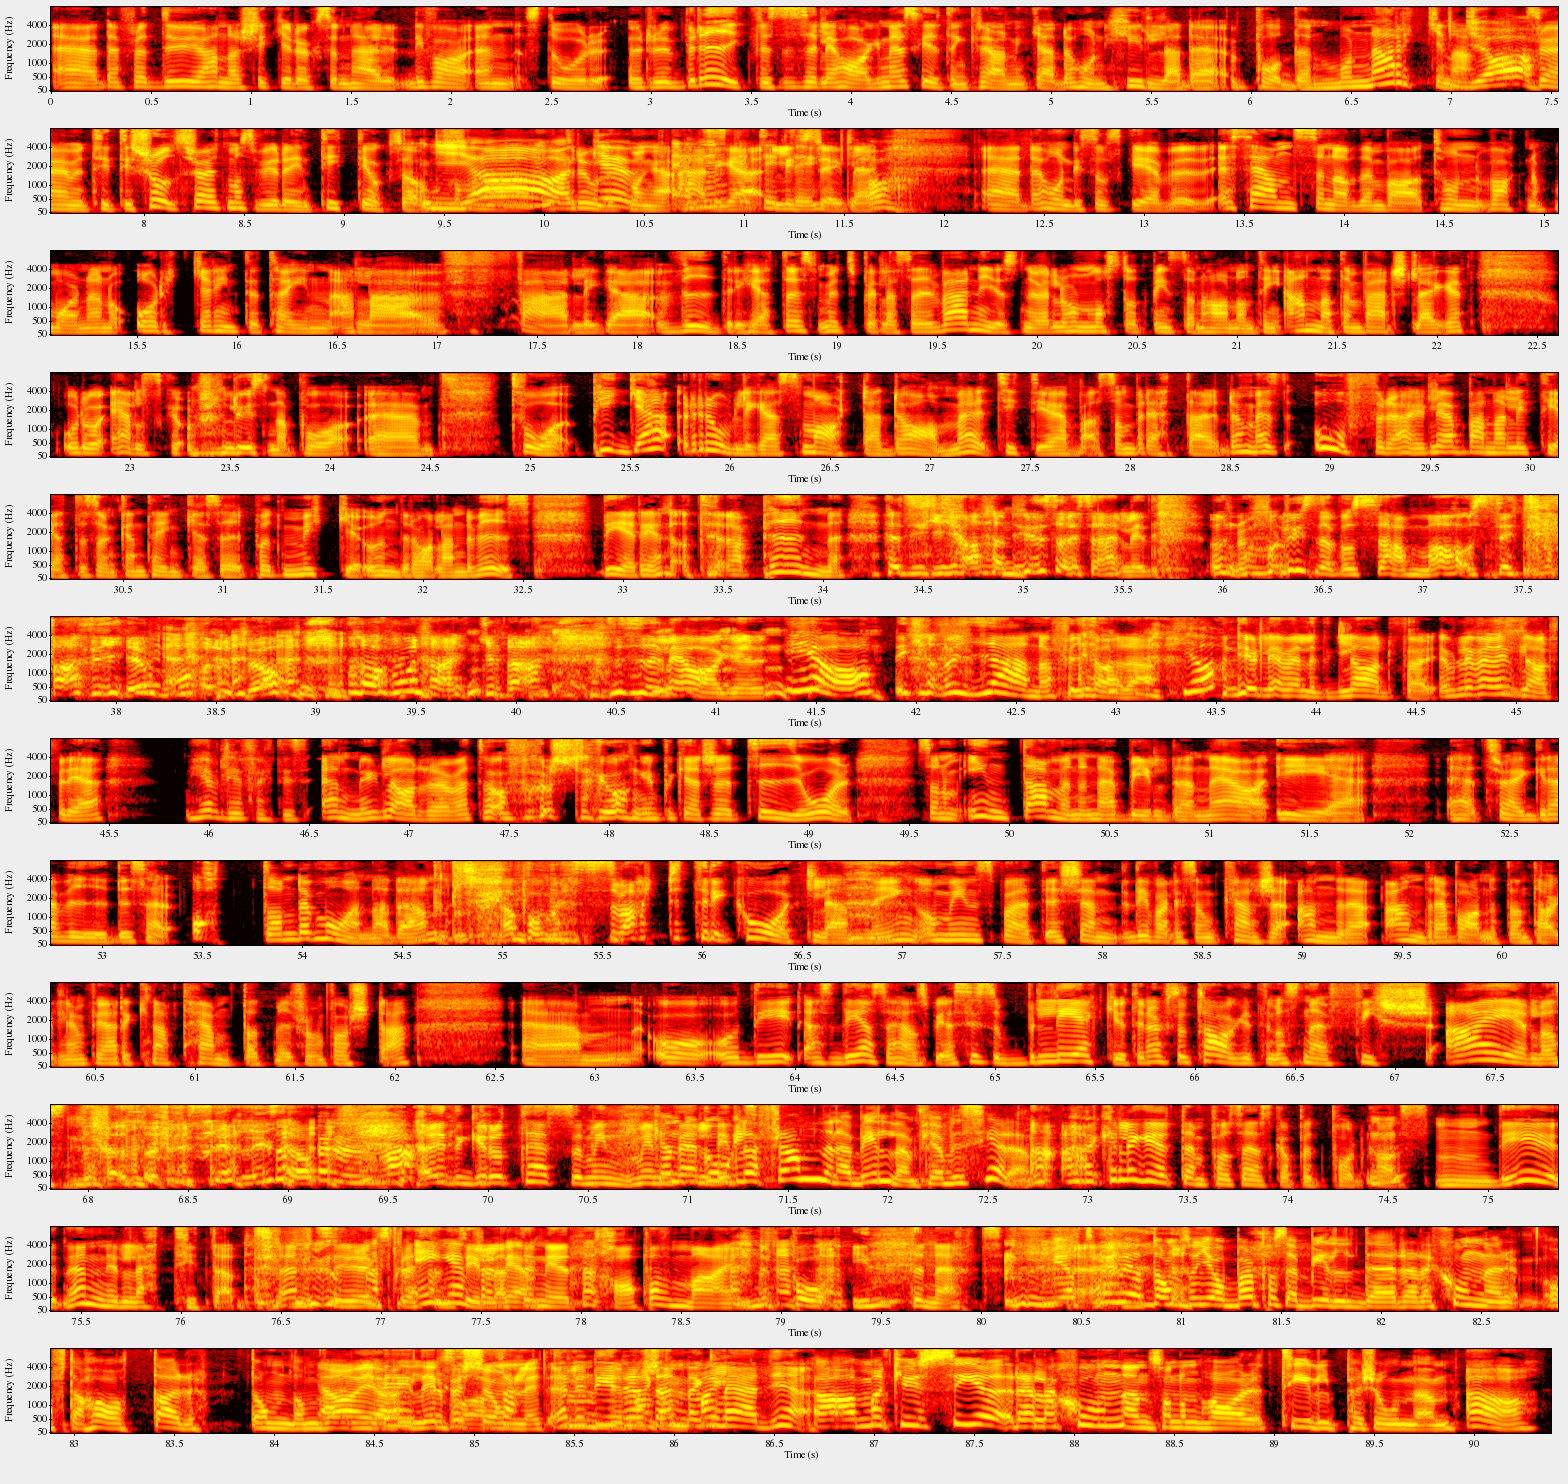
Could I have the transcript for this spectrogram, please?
Eh, därför att du Johanna skickade också den här, det var en stor rubrik för Cecilia Hagen hade skrivit en krönika där hon hyllade podden Monarkerna. Ja. Tror jag med Titti Schultz. Tror jag att måste bjuda in Titti också. Och Ja, ha otroligt gud, många härliga livsregler. Åh. Eh, Där hon liksom skrev, essensen av den var att hon vaknar på morgonen och orkar inte ta in alla förfärliga vidrigheter som utspelar sig i världen just nu. Eller hon måste åtminstone ha någonting annat än världsläget. Och då älskar hon att lyssna på eh, två pigga, roliga, smarta damer, Titti och Ebba, som berättar de mest oförargliga banaliteter som kan tänka sig på ett mycket underhållande vis. Det är rena terapin. Jag tycker alla du sa det så härligt. Undrar om hon lyssnar på samma avsnitt varje morgon av Monarkerna. Cecilia Hagen. Ja, det kan hon gärna få göra. Ja. Det blev jag väldigt glad för. Jag blev väldigt glad för det. Men jag blev faktiskt ännu gladare över att det var första gången på kanske tio år som de inte använder den här bilden när jag är eh, tror jag, gravid i så här åttonde månaden. Jag har på mig en svart trikåklänning och minns bara att jag kände, det var liksom kanske andra, andra barnet antagligen, för jag hade knappt hämtat mig från första. Ehm, och, och det, alltså det är en så hemsk bild. Jag ser så blek ut. Den är också taget till någon sån här fish eye eller något sånt där. Så det ser liksom, lite grotesk. Min, min Kan du väldigt, googla fram den här bilden? För jag vill se den. Ja, Jag kan lägga ut den på Sällskapet podcast. Mm, det är, den är lätthittad. Den ser Expressen till problem. att den är top of mind på internet. Jag tror att de som jobbar på så här bildredaktioner ofta hatar de de Ja, väljer ja, det är personligt. Eller det är deras Man- enda glädje. Ja, man kan ju se relationen som de har till personen Ja,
